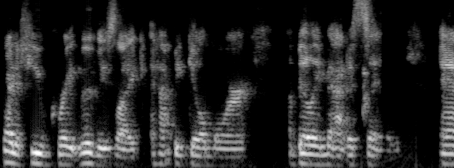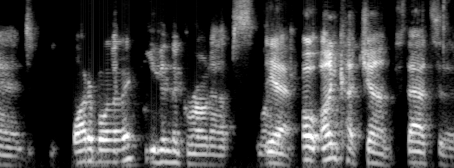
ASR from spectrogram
quite a few great movies like Happy Gilmore, Billy Madison, and Waterboy. even the Grown Ups. Like, yeah. Oh, Uncut Gems. That's a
